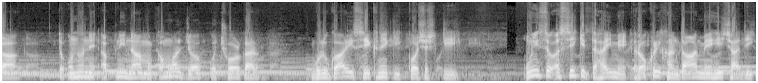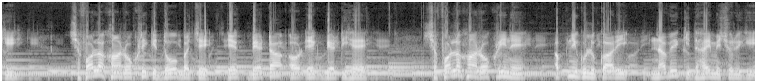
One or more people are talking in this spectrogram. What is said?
का तो उन्होंने अपनी नामुकम्मल जॉब को छोड़कर गुलकारी सीखने की कोशिश की। 1980 की दहाई में रोखड़ी ख़ानदान में ही शादी की। शफौला खान रोखड़ी के दो बच्चे, एक बेटा और एक बेटी है। शफौला खान रोखड़ी ने अपनी गुलकारी नबे की दहाई में शुरू की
